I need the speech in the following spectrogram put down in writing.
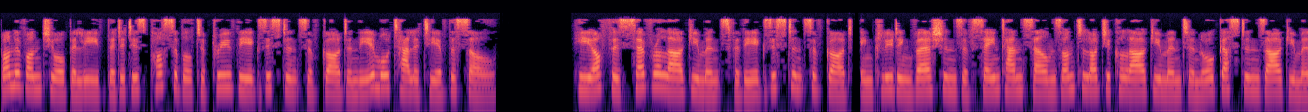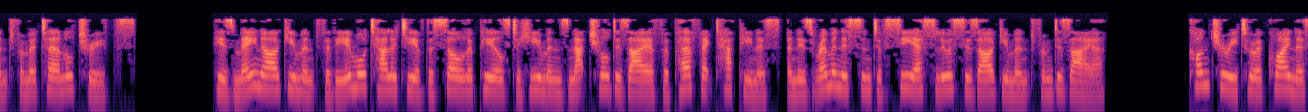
Bonaventure believed that it is possible to prove the existence of God and the immortality of the soul. He offers several arguments for the existence of God, including versions of Saint Anselm's ontological argument and Augustine's argument from eternal truths. His main argument for the immortality of the soul appeals to humans' natural desire for perfect happiness, and is reminiscent of C.S. Lewis's argument from desire. Contrary to Aquinas,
